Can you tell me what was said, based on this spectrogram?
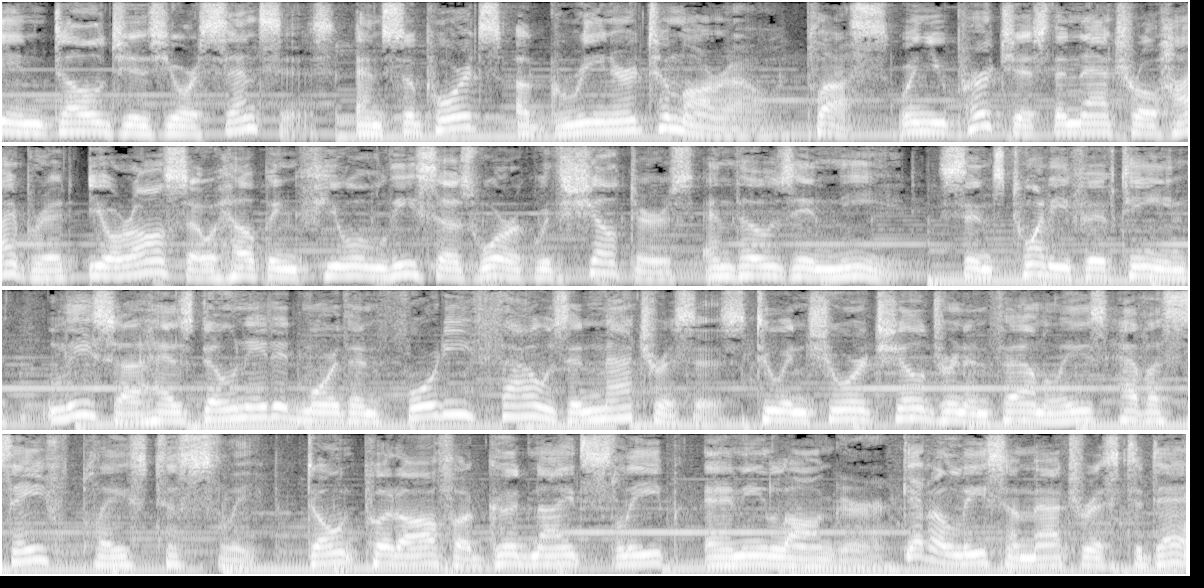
indulges your senses, and supports a greener tomorrow. Plus, when you purchase the Natural Hybrid, you're also helping fuel Leesa's work with shelters and those in need. Since 2015, Leesa has donated more than 40,000 mattresses to ensure children and families have a safe place to sleep. Don't put off a good night's sleep any longer. Get a Leesa mattress today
